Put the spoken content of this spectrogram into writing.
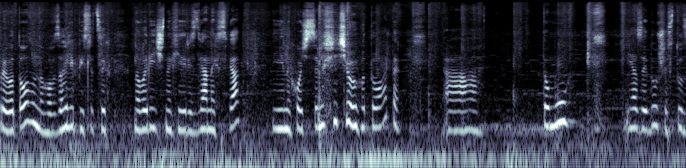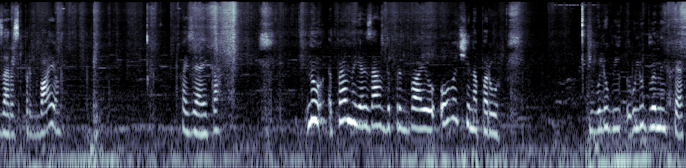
приготовленого. Взагалі після цих новорічних і різдвяних свят мені не хочеться нічого готувати. А, тому я зайду щось тут зараз придбаю. Хазяйка. Ну, певно, як завжди придбаю овочі на пару. Улюблений хек.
